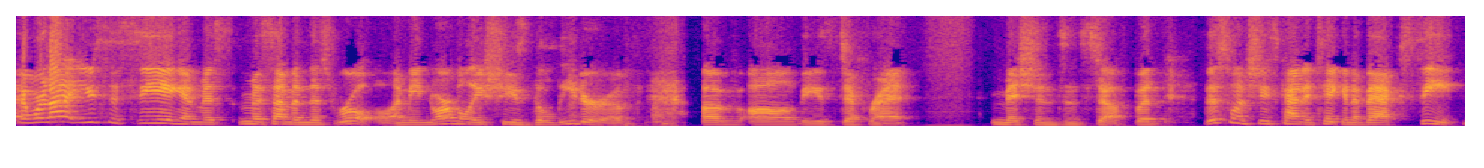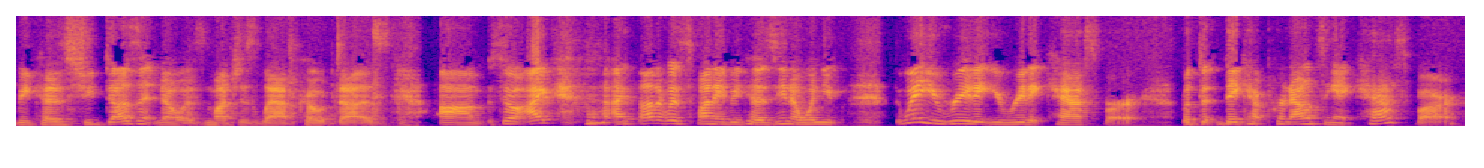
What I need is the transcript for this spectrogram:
And we're not used to seeing in Miss Miss M in this role. I mean, normally she's the leader of of all these different missions and stuff, but this one she's kind of taken a back seat because she doesn't know as much as lab coat does. Um, so I I thought it was funny because you know when you the way you read it, you read it Caspar, but th they kept pronouncing it Caspar.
